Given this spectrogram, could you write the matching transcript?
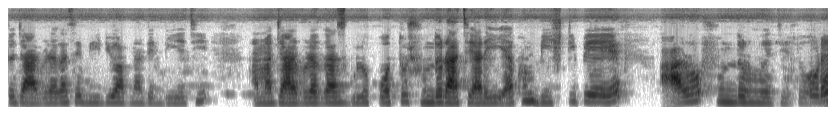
তো জারবেরা গাছের ভিডিও আপনাদের দিয়েছি। আমার জারবেরা গাছগুলো কত সুন্দর আছে আর এই এখন বৃষ্টি পেয়ে আরও সুন্দর হয়েছে। তো করে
